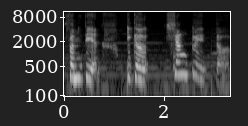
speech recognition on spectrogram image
分辨一个相对的。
